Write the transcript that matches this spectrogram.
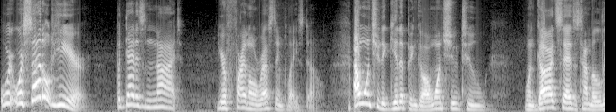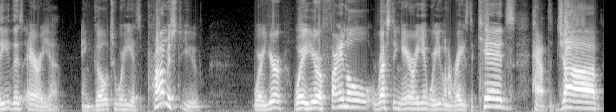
We're, we're settled here. But that is not your final resting place, though. I want you to get up and go. I want you to when God says it's time to leave this area and go to where He has promised you, where your where your final resting area, where you're going to raise the kids, have the job,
